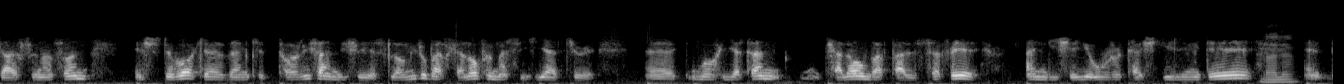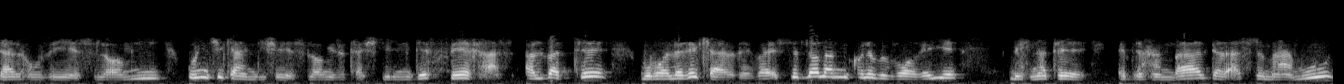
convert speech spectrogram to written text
شرقشناسان اشتباه کردن که تاریخ اندیشه اسلامی رو برخلاف مسیحیت که ماهیتا کلام و فلسفه اندیشه او رو تشکیل میده بله. در حوزه اسلامی اون چی که اندیشه اسلامی رو تشکیل میده فقه هست البته مبالغه کرده و استدلال هم می‌کنه به واقعی مهنت ابن حنبل در عصر معمول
